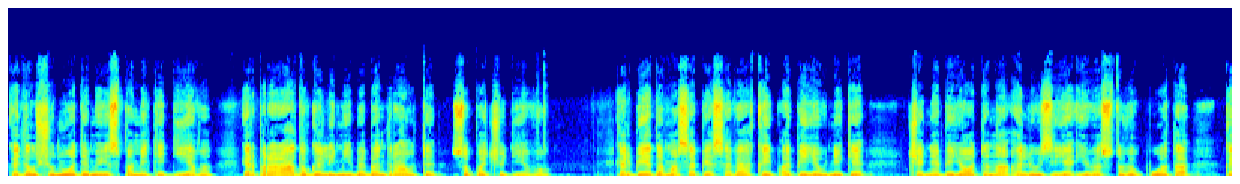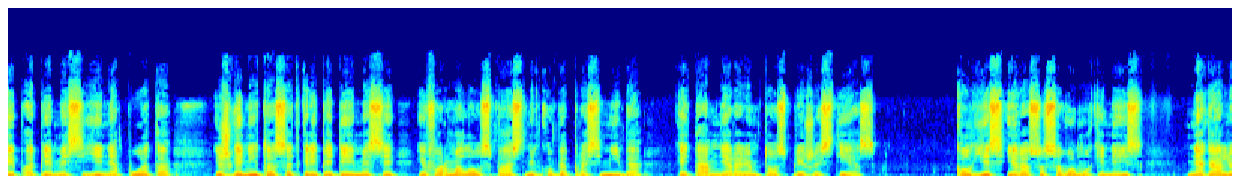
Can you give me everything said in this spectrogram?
kad dėl šių nuodėmių jis pametė Dievą ir prarado galimybę bendrauti su pačiu Dievu. Kalbėdamas apie save kaip apie jaunikį, čia nebejotina aluzija į vestuvių puotą, kaip apie mesijinę puotą, išganytojas atkreipė dėmesį į formalaus pasninko beprasmybę, kai tam nėra rimtos priežasties. Kol jis yra su savo mokiniais, negali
